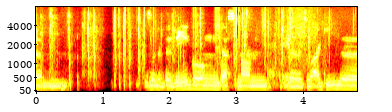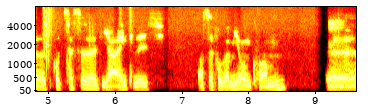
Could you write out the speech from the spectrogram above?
ähm, so eine Bewegung, dass man äh, so agile Prozesse, die ja eigentlich aus der Programmierung kommen, äh,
